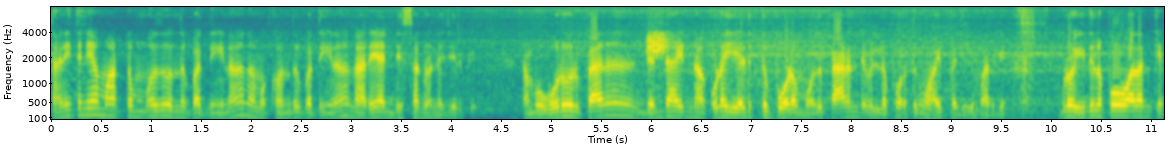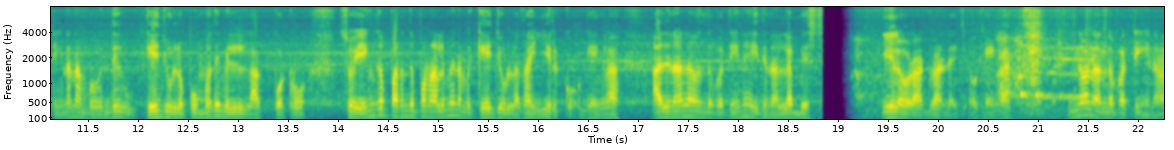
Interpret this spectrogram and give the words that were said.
தனித்தனியாக மாட்டும் போது வந்து பார்த்திங்கன்னா நமக்கு வந்து பார்த்திங்கன்னா நிறையா டிஸ்அட்வான்டேஜ் இருக்குது நம்ம ஒரு ஒரு பேரண்ட் டெட் ஆகிடுனா கூட எடுத்து போடும் போது பேரண்ட்டு வெளில போகிறதுக்கும் வாய்ப்பு அதிகமாக இருக்குது ப்ரோ இதில் போவாதான்னு கேட்டிங்கன்னா நம்ம வந்து கேஜ் உள்ளே போகும்போது வெளில லாக் போட்டுருவோம். ஸோ எங்கே பறந்து போனாலுமே நம்ம கேஜ் உள்ளே தான் இருக்கும் ஓகேங்களா அதனால வந்து பார்த்திங்கன்னா இது நல்ல பெஸ்ட் இதில் ஒரு அட்வான்டேஜ் ஓகேங்களா இன்னொன்று வந்து பார்த்தீங்கன்னா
